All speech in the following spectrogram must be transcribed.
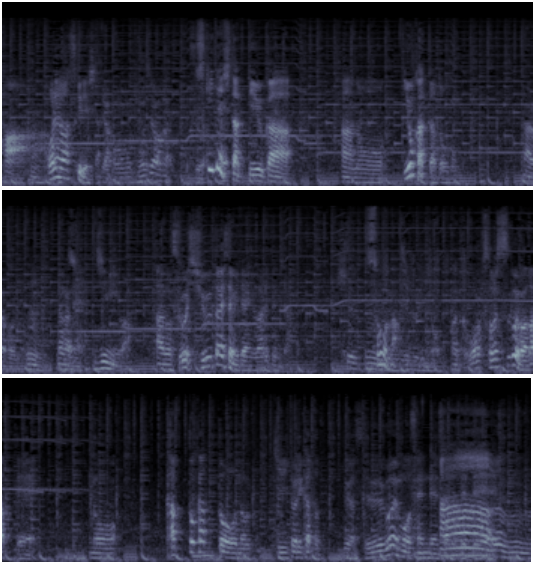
た。わ、はうん。俺は好きでした。いやもう気持ちはわかる。好きでしたっていうかあの良かったと思う。あなるほうん。なんかねどジミーはあのすごい集大成みたいに言われてんじゃん。そうなんジブリの。なんか俺それすごい分かってのカットカットの切り取り方っていうのがすごいもう洗練されてて、うんうんうん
